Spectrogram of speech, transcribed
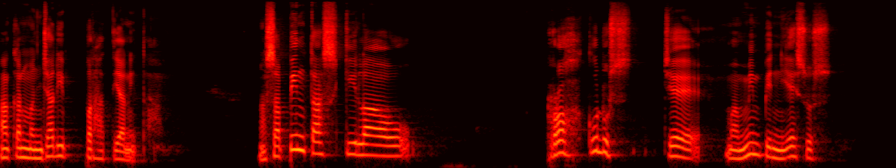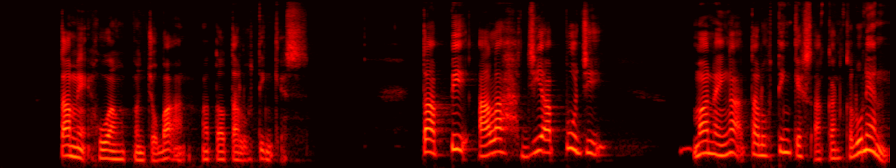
akan menjadi perhatian kita. Nah, sepintas kilau roh kudus je memimpin Yesus tame huang pencobaan atau taluh tingkes. Tapi Allah jia puji mana ingat taluh tingkes akan kelunen.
